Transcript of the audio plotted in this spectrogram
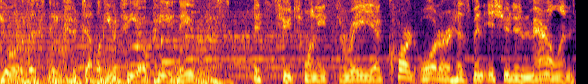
You're listening to WTOP News. It's 223. A court order has been issued in Maryland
